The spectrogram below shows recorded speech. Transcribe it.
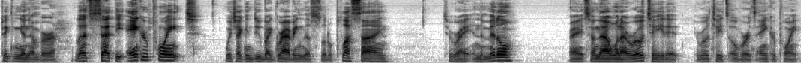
Picking a number. Let's set the anchor point, which I can do by grabbing this little plus sign to right in the middle, right? So now when I rotate it, it rotates over its anchor point,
